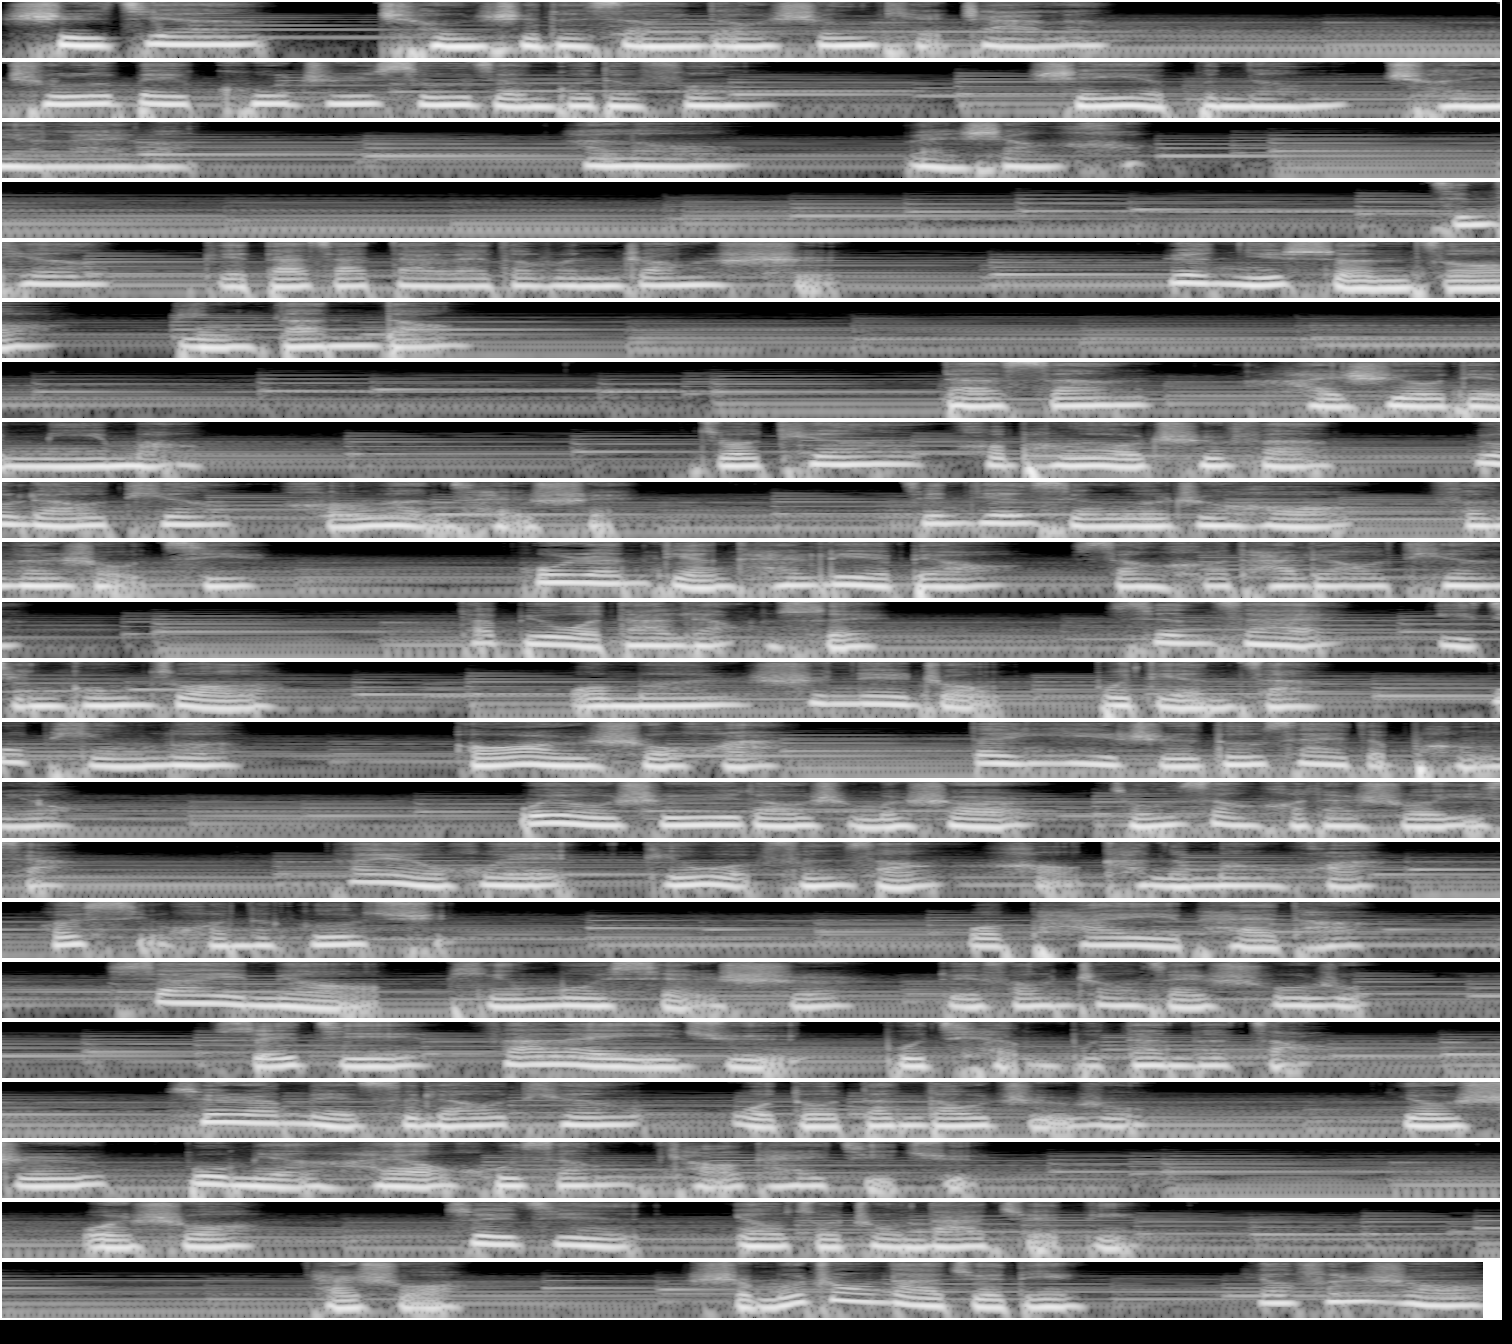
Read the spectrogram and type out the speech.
时间诚实的像一道生铁栅栏，除了被枯枝修剪过的风，谁也不能穿越来往。Hello，晚上好。今天给大家带来的文章是：愿你选择并担当。大三还是有点迷茫。昨天和朋友吃饭，又聊天，很晚才睡。今天醒了之后，翻翻手机，忽然点开列表，想和他聊天。他比我大两岁，现在已经工作了。我们是那种不点赞、不评论，偶尔说话，但一直都在的朋友。我有时遇到什么事儿，总想和他说一下。他也会给我分享好看的漫画和喜欢的歌曲。我拍一拍他，下一秒屏幕显示对方正在输入，随即发来一句不浅不淡的早。虽然每次聊天我都单刀直入，有时不免还要互相调侃几句。我说最近要做重大决定。他说什么重大决定？要分手？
